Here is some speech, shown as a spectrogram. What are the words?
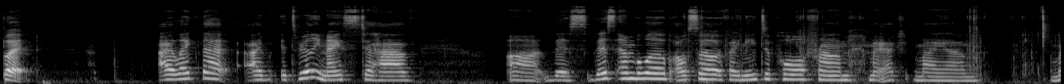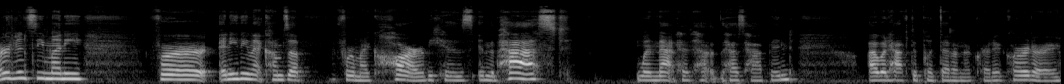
But i like that i it's really nice to have uh, this this envelope. Also, if I need to pull from my my um, emergency money for anything that comes up for my car, because in the past, when that had, has happened, I would have to put that on a credit card or I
